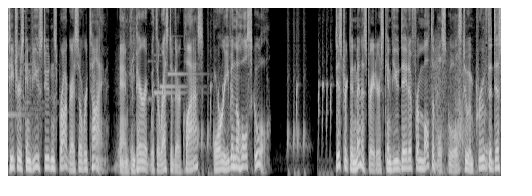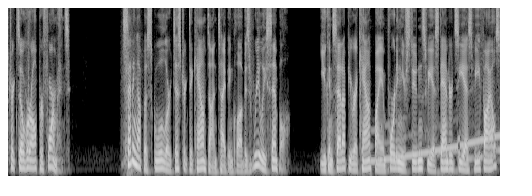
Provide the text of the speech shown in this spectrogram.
Teachers can view students' progress over time and compare it with the rest of their class or even the whole school. District administrators can view data from multiple schools to improve the district's overall performance. Setting up a school or district account on Typing Club is really simple. You can set up your account by importing your students via standard CSV files,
